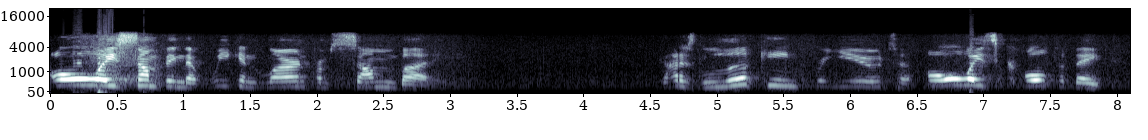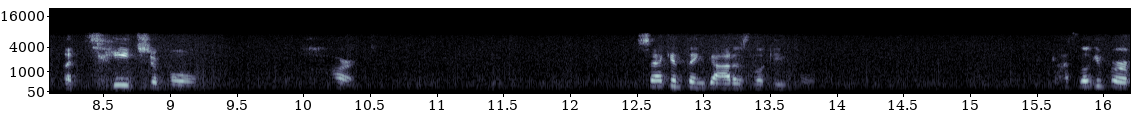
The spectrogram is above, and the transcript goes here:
always something that we can learn from somebody. God is looking for you to always cultivate a teachable heart. Second thing God is looking for God's looking for a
